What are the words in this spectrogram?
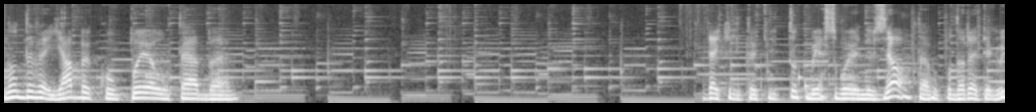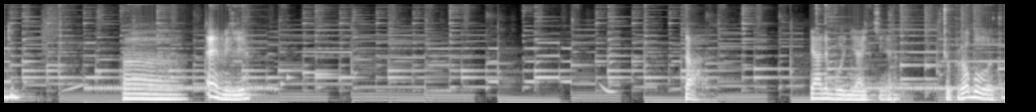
Ну диви, я би купив у тебе. Декілька квіток, бо я з собою не взяв, треба подарити людям. Е, Емілі. Я не буду ніякі. Що пробувати.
